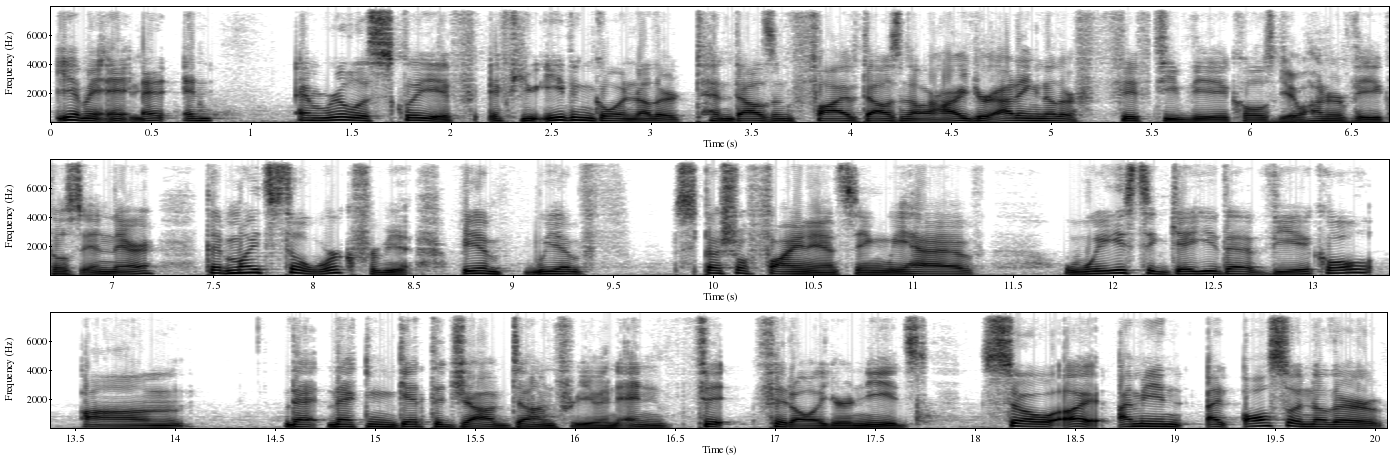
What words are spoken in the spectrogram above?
Yeah, I mean, and, and and realistically, if if you even go another ten thousand, five thousand dollar higher, you're adding another fifty vehicles to hundred vehicles in there that might still work for you. We have we have special financing. We have ways to get you that vehicle um, that that can get the job done for you and, and fit fit all your needs. So I I mean, also another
